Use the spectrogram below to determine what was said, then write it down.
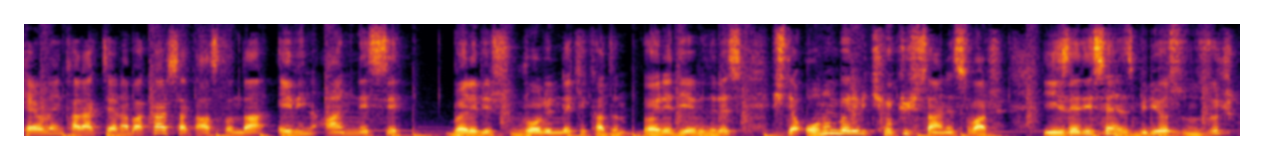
Carolyn karakterine bakarsak aslında evin annesi böyle bir rolündeki kadın öyle diyebiliriz. İşte onun böyle bir çöküş sahnesi var. İzlediyseniz biliyorsunuzdur.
